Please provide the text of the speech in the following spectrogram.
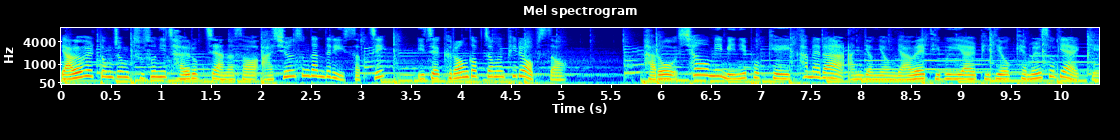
야외 활동 중 두 손이 자유롭지 않아서 아쉬운 순간들이 있었지? 이제 그런 걱정은 필요 없어. 바로 샤오미 미니 4K 카메라 안경형 야외 DVR 비디오 캠을 소개할게.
